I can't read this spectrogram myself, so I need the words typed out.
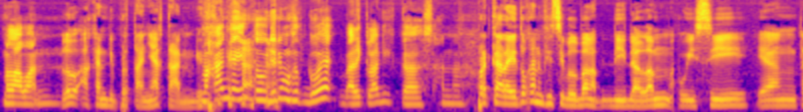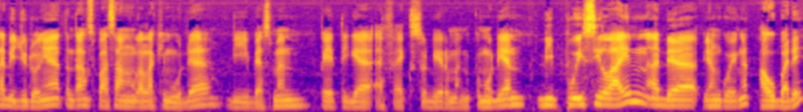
melawan lo akan dipertanyakan gitu. makanya itu jadi maksud gue balik lagi ke sana Perkara itu kan visible banget di dalam puisi yang tadi judulnya tentang sepasang lelaki muda di basement P3FX Sudirman. Kemudian di puisi lain ada yang gue inget Aubade.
